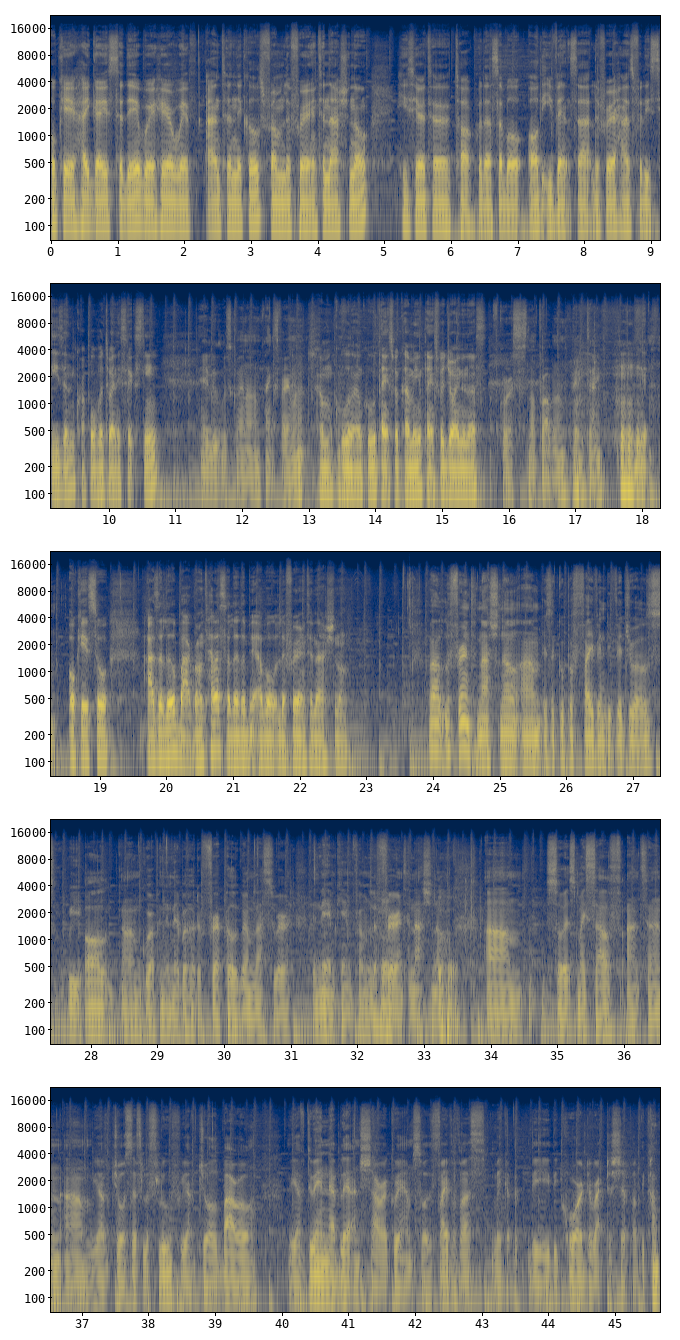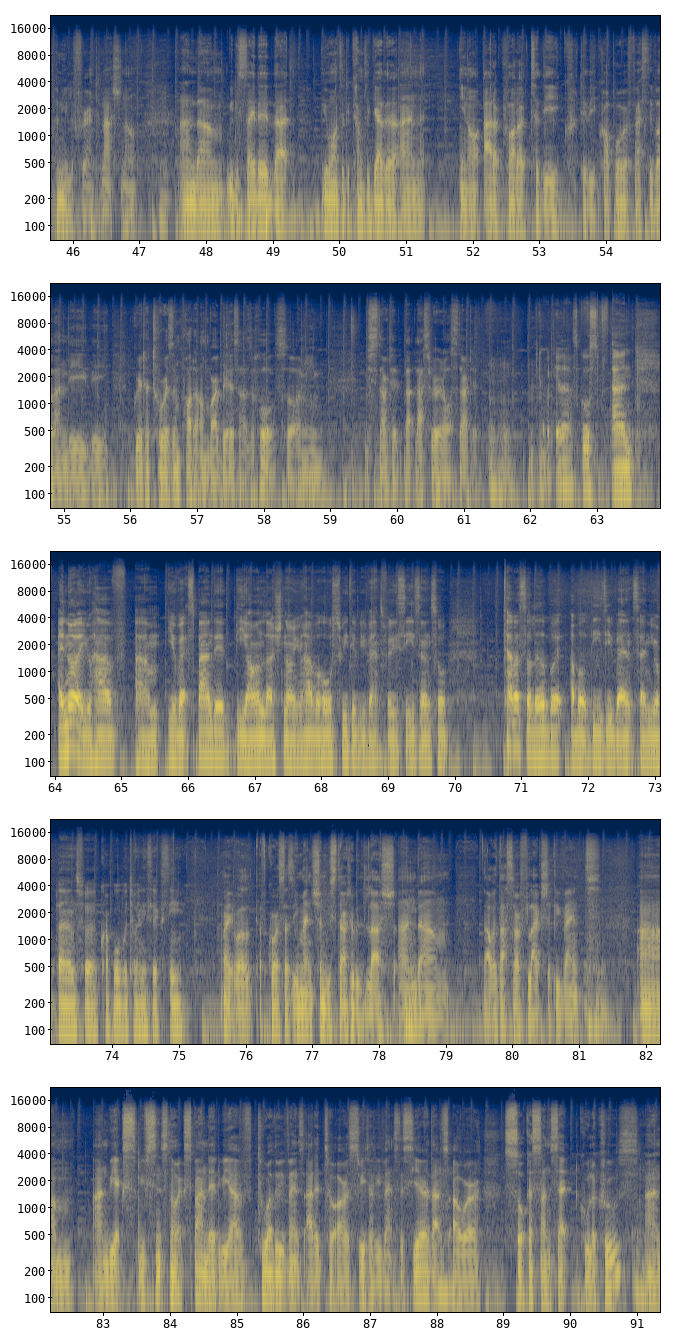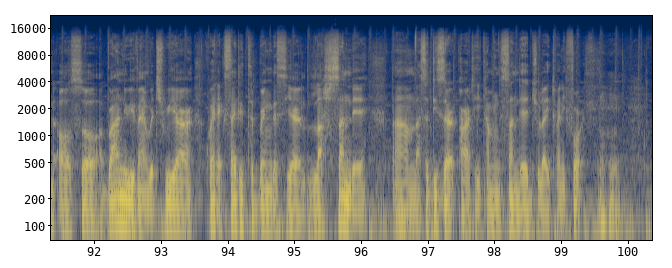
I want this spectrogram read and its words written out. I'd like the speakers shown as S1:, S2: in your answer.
S1: Okay, hi guys. Today we're here with Anton Nichols from Le Frere International. He's here to talk with us about all the events that Le Frere has for this season, Crop Over 2016.
S2: Hey Luke, what's going on? Thanks very much.
S1: I'm cool, I'm cool. Thanks for coming. Thanks for joining us.
S2: Of course, it's no problem. Anytime.
S1: okay, so as a little background, tell us a little bit about Le Frere International.
S2: Well, Le Frere International um, is a group of five individuals. We all um, grew up in the neighborhood of Frere Pilgrim. That's where the name came from, Le Frere International. Um, so it's myself, Anton, um, we have Joseph LaFleur, we have Joel Barrow, we have Dwayne Neblett and Shara Graham. So the five of us make up the, the, the core directorship of the company, Le Frere International. And um, we decided that we wanted to come together and you know, add a product to the to the Crop Over Festival and the the greater tourism product on Barbados as a whole. So I mean, we started that. That's where it all started.
S1: Okay, that's cool. And I know that you have um, you've expanded beyond Lush now. You have a whole suite of events for this season. So tell us a little bit about these events and your plans for Crop Over 2016.
S2: Right. Well, of course, as you mentioned, we started with Lush, and um, that was that's our flagship event. Um, and we ex- we've since now expanded. We have two other events added to our suite of events this year. That's our Soca Sunset Cooler Cruise, and also a brand new event which we are quite excited to bring this year, Lush Sunday. Um, that's a dessert party coming Sunday, July 24th.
